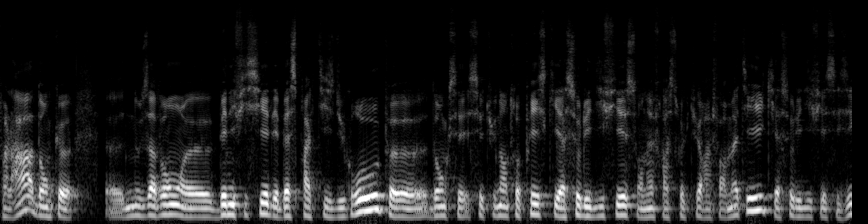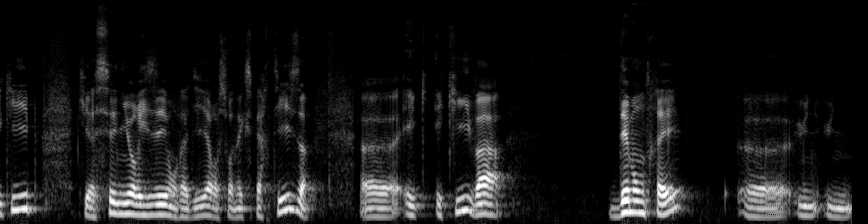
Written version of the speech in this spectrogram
voilà, donc euh, nous avons euh, bénéficié des best practices du groupe. donc c'est une entreprise qui a solidifié son infrastructure informatique, qui a solidifié ses équipes, qui a seniorisé, on va dire, son expertise et, qui va démontrer une,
